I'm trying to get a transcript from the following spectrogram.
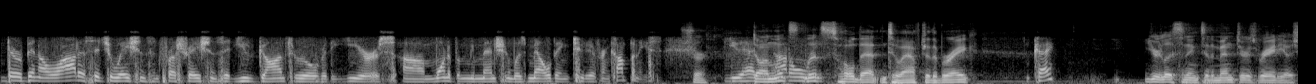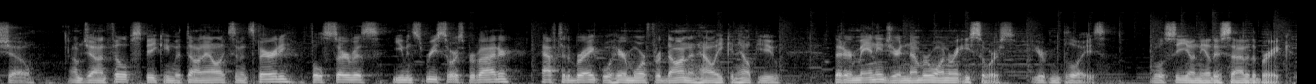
There have been a lot of situations and frustrations that you've gone through over the years. Um, one of them you mentioned was melding two different companies. Sure. You had Don, let's only... let's hold that until after the break. Okay. You're listening to the Mentors Radio Show. I'm John Phillips speaking with Don Alix of Insperity, full service human resource provider. After the break, we'll hear more from Don and how he can help you better manage your number one resource, your employees. We'll see you on the other side of the break.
